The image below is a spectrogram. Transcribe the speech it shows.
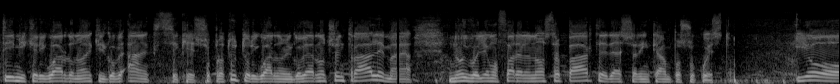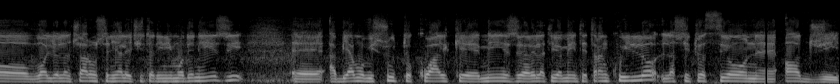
temi che riguardano anche il governo, anzi che soprattutto riguardano il governo centrale, ma noi vogliamo fare la nostra parte ed essere in campo su questo. Io voglio lanciare un segnale ai cittadini modenesi, eh, abbiamo vissuto qualche mese relativamente tranquillo, la situazione oggi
